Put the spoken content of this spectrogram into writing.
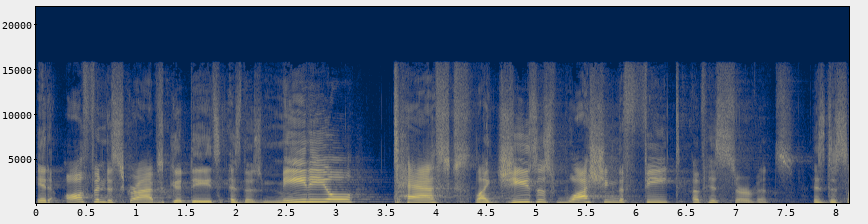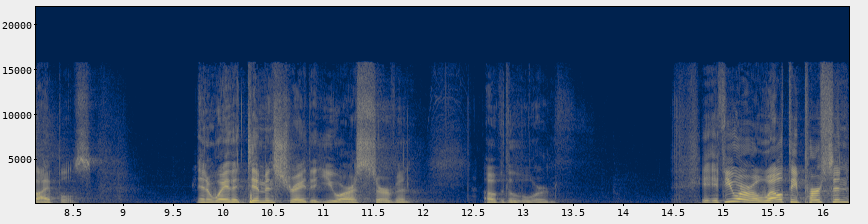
it often describes good deeds as those menial tasks like Jesus washing the feet of his servants, his disciples, in a way that demonstrate that you are a servant of the Lord. If you are a wealthy person,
